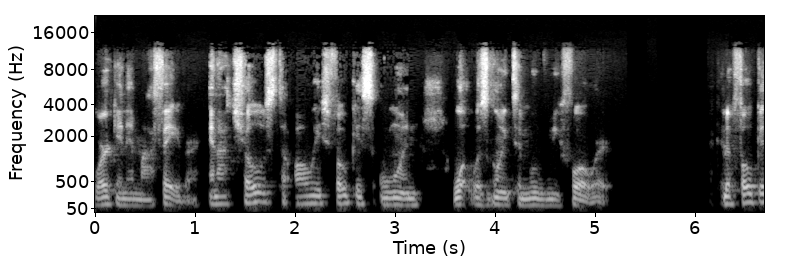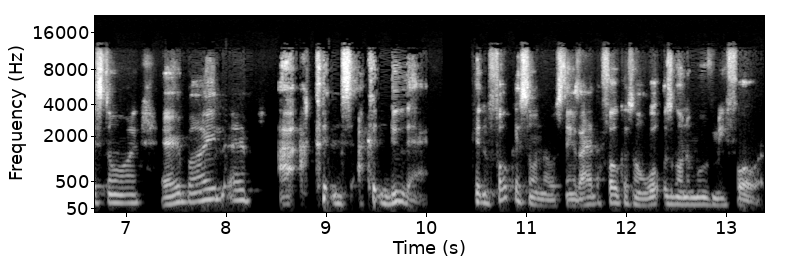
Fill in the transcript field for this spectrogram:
working in my favor, and I chose to always focus on what was going to move me forward I could have focused on everybody. I, I couldn't. I couldn't do that. Couldn't focus on those things. I had to focus on what was going to move me forward.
